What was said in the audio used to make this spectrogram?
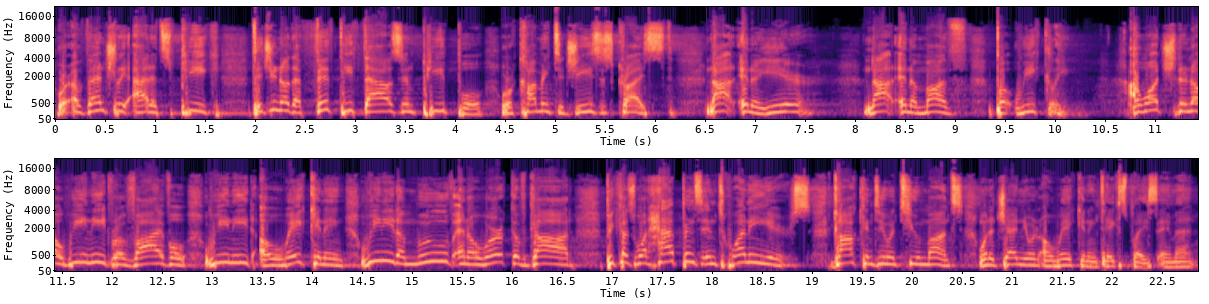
where eventually at its peak, did you know that 50,000 people were coming to Jesus Christ, not in a year, not in a month, but weekly? I want you to know we need revival. We need awakening. We need a move and a work of God because what happens in 20 years, God can do in two months when a genuine awakening takes place. Amen.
